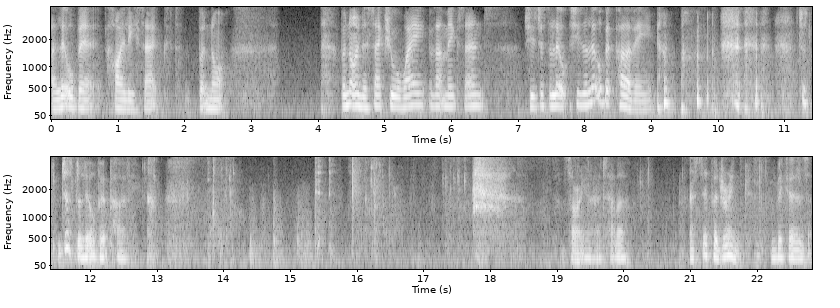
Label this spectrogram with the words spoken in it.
a little bit highly sexed, but not, but not in a sexual way. If that makes sense. She's just a little. She's a little bit pervy. just, just a little bit pervy. Sorry, I had to have a, a sip of drink because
